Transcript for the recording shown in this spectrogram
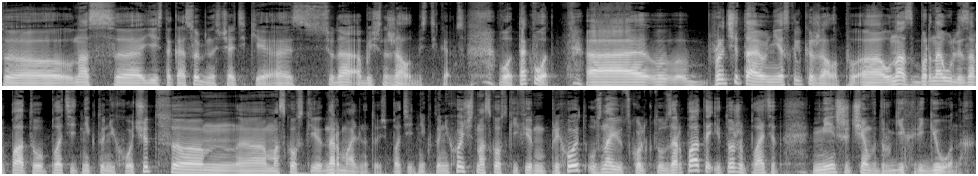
э, у нас э, есть такая особенность в чатике, э, сюда обычно жалобы стекаются. Вот, так вот, прочитаю несколько жалоб. У нас в Барнауле зарплату платить никто не хочет, московские нормально, то есть платить никто не хочет, московские фирмы приходят, узнают, сколько тут зарплата, и тоже платят меньше, чем в других регионах.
